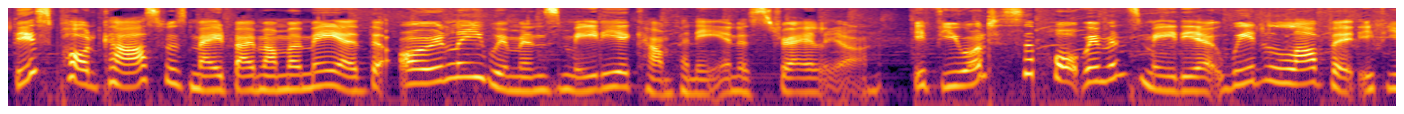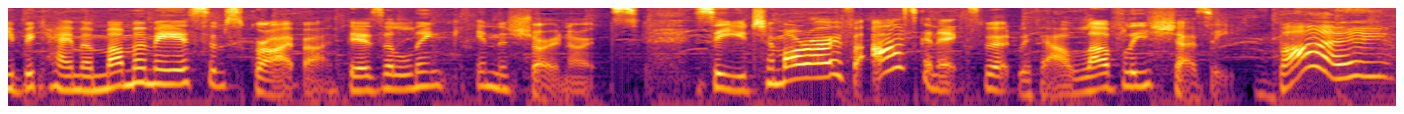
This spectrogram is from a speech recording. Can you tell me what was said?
This podcast was made by Mamamia, the only women's media company in Australia. If you want to support women's media, we'd love it if you became a Mamamia subscriber. There's a link in the show notes. See you tomorrow for Ask an Expert with our lovely Shazzy. Bye.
